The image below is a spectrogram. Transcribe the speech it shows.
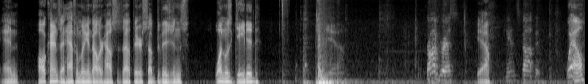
and all kinds of half a million dollar houses out there, subdivisions. One was gated. yeah, progress. Yeah. Can't stop it. Well,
